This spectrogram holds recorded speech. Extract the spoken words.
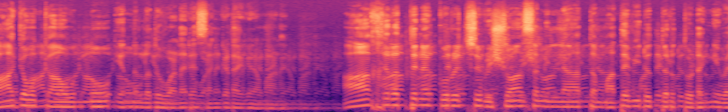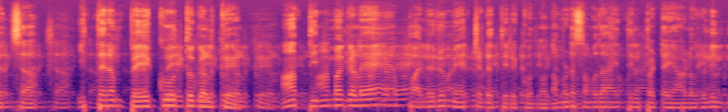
ഭാഗവക്കാവുന്നു എന്നുള്ളത് വളരെ സങ്കടകരമാണ്. ആഹ്റത്തിനെ കുറിച്ച് വിശ്വാസമില്ലാത്ത മതവിരുദ്ധർ തുടങ്ങിവെച്ച ഇത്തരം പേക്കൂത്തുകൾക്ക് ആ തിന്മകളെ പലരും ഏറ്റെടുത്തിരിക്കുന്നു. നമ്മുടെ സമുദായത്തിൽപ്പെട്ട ആളുകളിൽ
